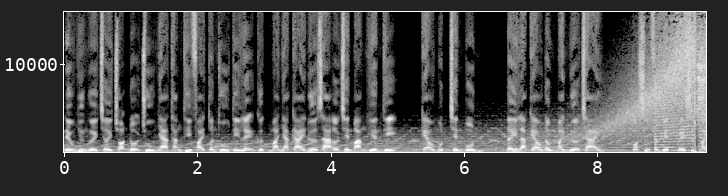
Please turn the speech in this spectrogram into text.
nếu như người chơi chọn đội chủ nhà thắng thì phải tuân thủ tỷ lệ cực mà nhà cái đưa ra ở trên bảng hiển thị. Kèo 1 trên 4 đây là kèo đồng banh nửa trái. Có sự phân biệt về sức mạnh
